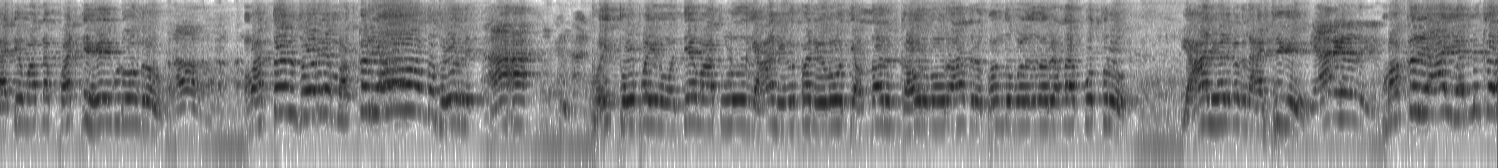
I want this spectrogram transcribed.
ಯಾಡ್ಡೆ ಮಾತನ್ನ ಪಟ್ಟಿ ಹೇಳಿಬಿಡು ಅಂದ್ರು. ಮತ್ತೊಂದು ಸೋರ್ರಿ ಮಕ್ಕಳು ಯಾಂಗ ಸೋರ್ರಿ. ಓಪ ಇನ್ನು ಒಂದೇ ಮಾತು ಉಳಿದು ಯಾನ್ ಹೇಳ್ಕೊಂಡು ಏನೋ ಎಲ್ಲಾರು ಕೌರ್ ಬೌರ ಆದ್ರೆ ಬಂದು ಬಳಗದವ್ರು ಎಲ್ಲ ಕೂತ್ರು. ಯಾನ್ ಹೇಳ್ಬೇಕು ಲಾಸ್ಟಿಗೆ ಯಾರು ಹೇಳಿದ್ರಿ? ಮಕ್ಕಳು ಯಾ ಎಮ್ಮೆ ಕರ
